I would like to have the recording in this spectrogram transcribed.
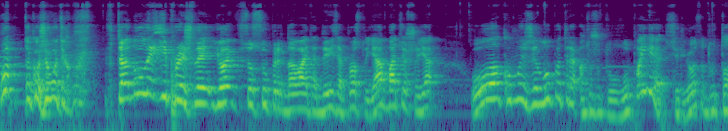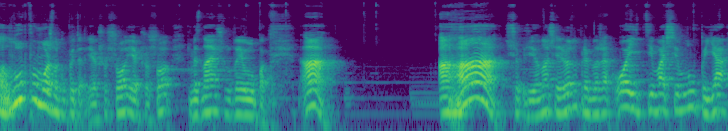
Оп! Тако животик втягнули і прийшли. Йой, все супер, давайте. Дивіться, просто я бачу, що я. О, комусь же лупа треба. А то що тут лупа є? Серйозно? Тут та лупу можна купити. Якщо що, якщо що, ми знаємо, що тут є лупа. А, Ага! Що, і воно серйозно приближає. Ой, ці ваші лупи. Я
